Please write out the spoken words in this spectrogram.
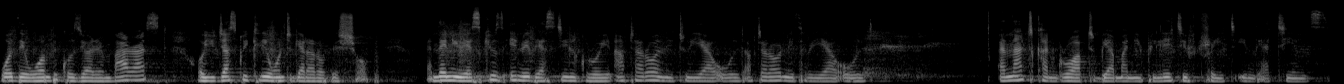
what they want because you are embarrassed, or you just quickly want to get out of the shop. And then you excuse anyway, they are still growing. After all, only two year old, after all, only three year old. And that can grow up to be a manipulative trait in their teens.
